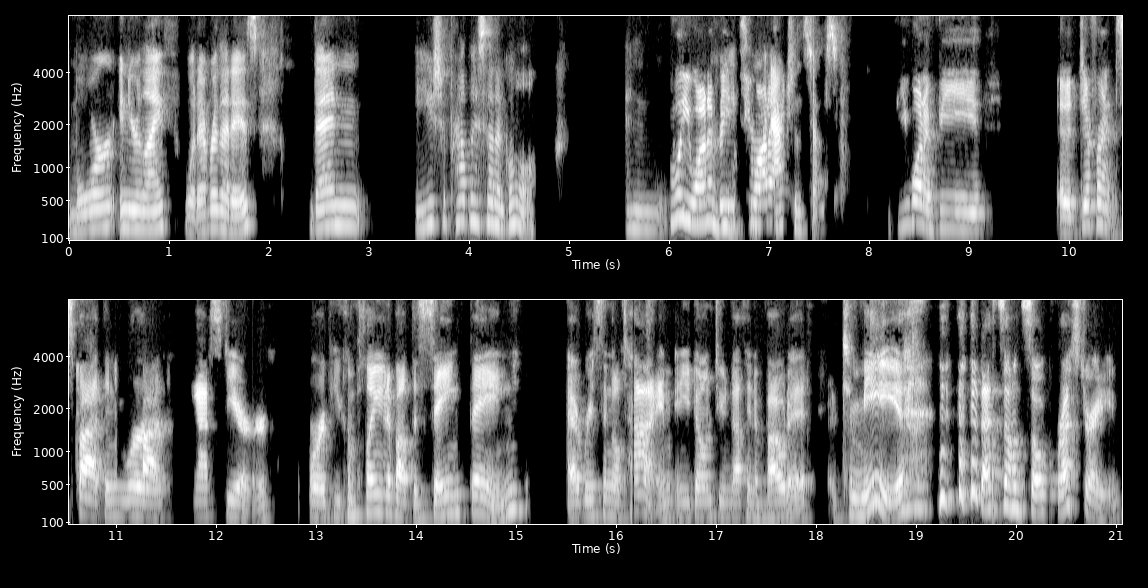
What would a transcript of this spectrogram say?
more in your life, whatever that is, then you should probably set a goal. And well, you want to be you want action steps. If you want to be at a different spot than you were last year, or if you complain about the same thing every single time and you don't do nothing about it, to me, that sounds so frustrating.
